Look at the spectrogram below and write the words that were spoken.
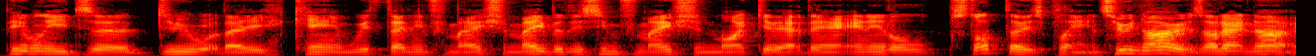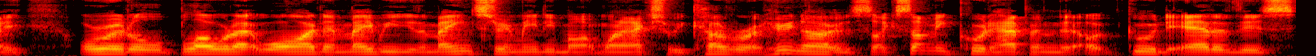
people need to do what they can with that information. Maybe this information might get out there and it'll stop those plans. Who knows? I don't know. Or it'll blow it out wide and maybe the mainstream media might want to actually cover it. Who knows? Like something could happen good out of this.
